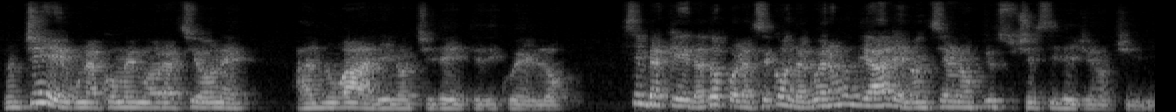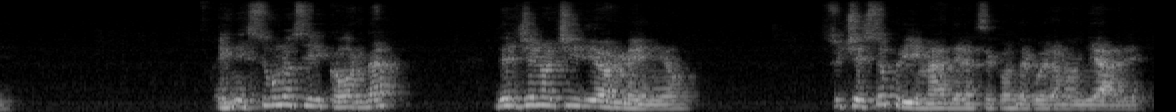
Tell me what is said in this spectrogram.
Non c'è una commemorazione annuale in occidente di quello. Sembra che da dopo la seconda guerra mondiale non siano più successi dei genocidi. E nessuno si ricorda del genocidio armenio successo prima della seconda guerra mondiale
